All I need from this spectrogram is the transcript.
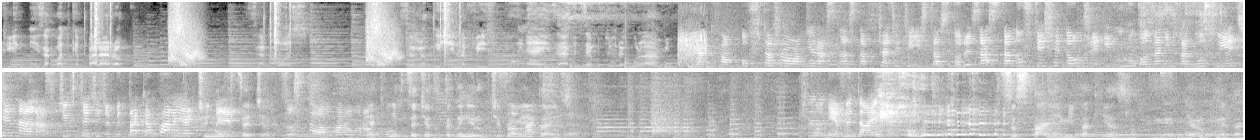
Kliknij zakładkę para roku. Zagłosuj. Zaloguj się na Facebooka i zaakceptuj regulamin. Jak wam powtarzałam nieraz na Snapchacie czy Instastory, zastanówcie się dobrze i grubo, zanim zagłosujecie na nas. Czy chcecie, żeby taka para jak Czy my nie chcecie? została parą roku? Jak nie chcecie, to tego nie róbcie, Zobaczcie. pamiętajcie. No nie wydaje. Zostanie mi tak, Jezu, nie, nie róbmy tak.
